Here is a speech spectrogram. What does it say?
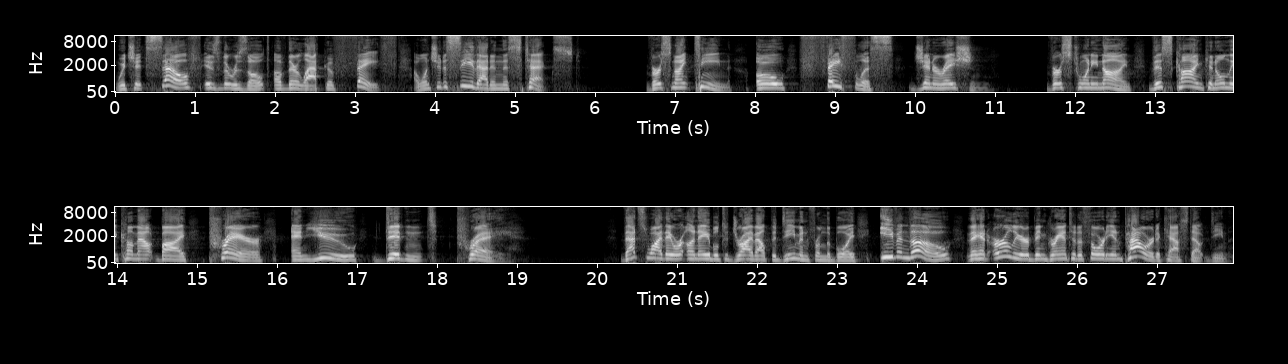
which itself is the result of their lack of faith. I want you to see that in this text. Verse 19, O faithless generation. Verse 29, this kind can only come out by prayer, and you didn't pray. That's why they were unable to drive out the demon from the boy, even though they had earlier been granted authority and power to cast out demons.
